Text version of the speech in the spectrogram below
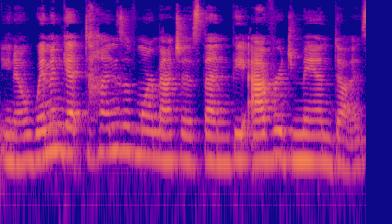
You know, women get tons of more matches than the average man does.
